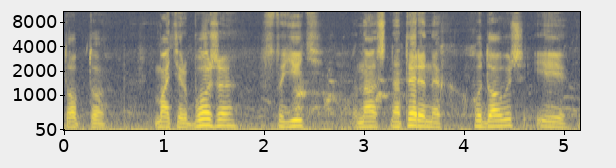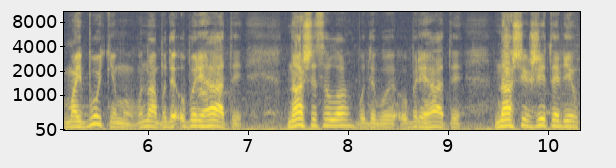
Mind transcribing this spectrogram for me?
Тобто Матір Божа стоїть на теренах ходовищ, і в майбутньому вона буде оберігати наше село, буде оберігати наших жителів.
